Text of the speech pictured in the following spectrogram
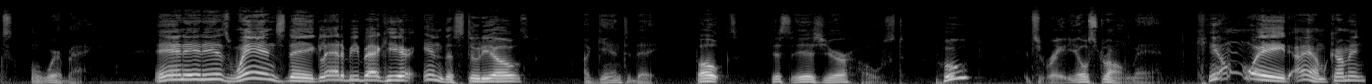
folks, we're back. And it is Wednesday. Glad to be back here in the studios again today. Folks, this is your host. Who? It's Radio Strongman. Kim Wade. I am coming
